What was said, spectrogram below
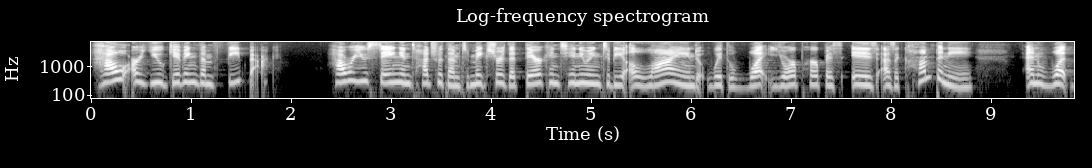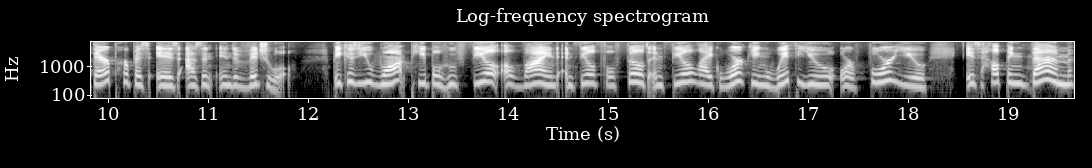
how are you giving them feedback? How are you staying in touch with them to make sure that they're continuing to be aligned with what your purpose is as a company and what their purpose is as an individual? Because you want people who feel aligned and feel fulfilled and feel like working with you or for you is helping them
